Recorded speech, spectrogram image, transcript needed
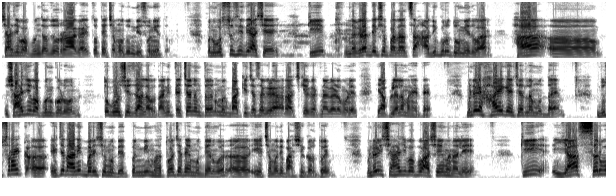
शहाजी बापूंचा जो राग आहे तो त्याच्यामधून दिसून येतो. पण वस्तुस्थिती अशी आहे की नगराध्यक्ष पदाचा अधिकृत उमेदवार हा शहाजी बापूंकडून तो घोषित झाला होता. आणि त्याच्यानंतर मग बाकीच्या सगळ्या राजकीय घटना घडामोडी हे आपल्याला माहीत आहे. म्हणजे हा एक याच्यातला मुद्दा आहे. दुसरा एक याच्यात अनेक बरेचसे मुद्दे आहेत पण मी महत्त्वाच्या काही मुद्द्यांवर याच्यामध्ये भाष्य करतोय. मंडळी शहाजी बापू असेही म्हणाले की या सर्व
